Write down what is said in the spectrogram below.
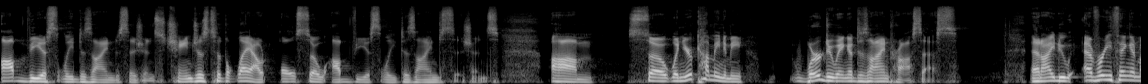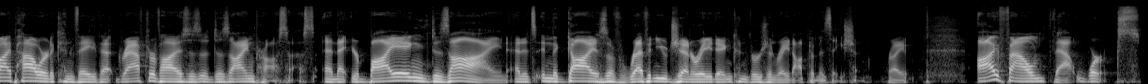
obviously design decisions. Changes to the layout also obviously design decisions. Um, so when you're coming to me, we're doing a design process. And I do everything in my power to convey that draft revise is a design process and that you're buying design and it's in the guise of revenue generating conversion rate optimization, right? I found that works.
